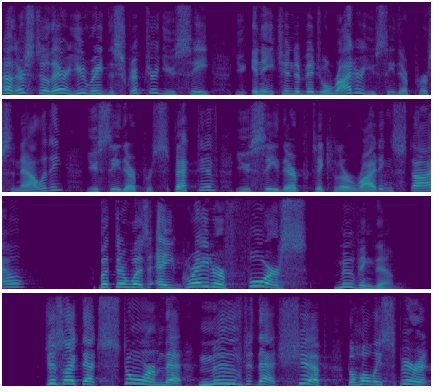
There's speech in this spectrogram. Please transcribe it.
No, they're still there. You read the scripture, you see, you, in each individual writer, you see their personality, you see their perspective, you see their particular writing style. But there was a greater force moving them. Just like that storm that moved that ship, the Holy Spirit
